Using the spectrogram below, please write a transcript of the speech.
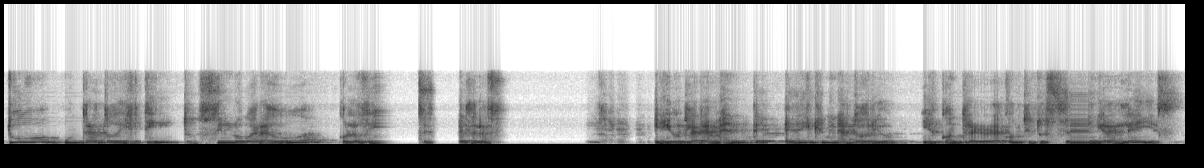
Tuvo un trato distinto, sin lugar a duda, con los sectores de la Ello claramente es discriminatorio y es contrario a la Constitución y a las leyes.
